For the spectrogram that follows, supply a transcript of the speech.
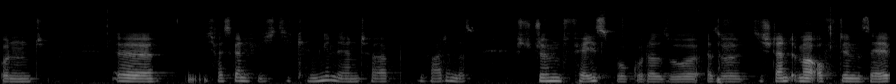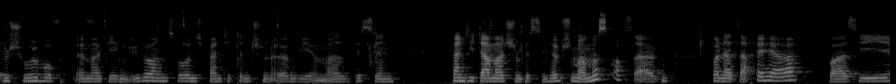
Und äh, ich weiß gar nicht, wie ich die kennengelernt habe. Wie war denn das? Stimmt, Facebook oder so. Also die stand immer auf demselben Schulhof immer gegenüber und so und ich fand die dann schon irgendwie immer ein bisschen, fand die damals schon ein bisschen hübsch. Und man muss auch sagen, von der Sache her war sie,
